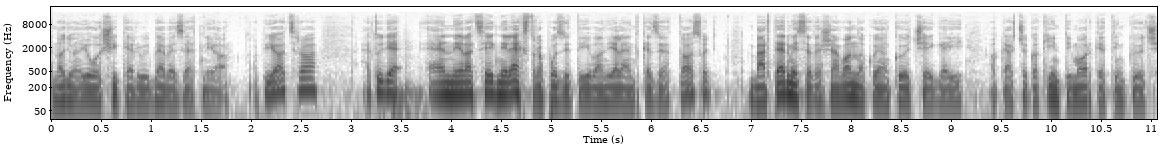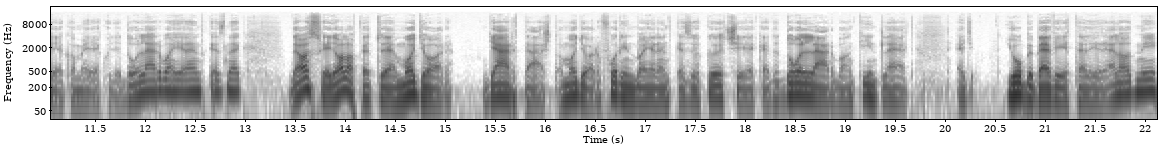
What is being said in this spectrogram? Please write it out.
nagyon jól sikerült bevezetni a, a piacra. Hát ugye ennél a cégnél extra pozitívan jelentkezett az, hogy bár természetesen vannak olyan költségei, akár csak a kinti marketing költségek, amelyek ugye dollárban jelentkeznek, de az, hogy egy alapvetően magyar gyártást, a magyar forintban jelentkező költségeket dollárban kint lehet egy jobb bevételére eladni,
